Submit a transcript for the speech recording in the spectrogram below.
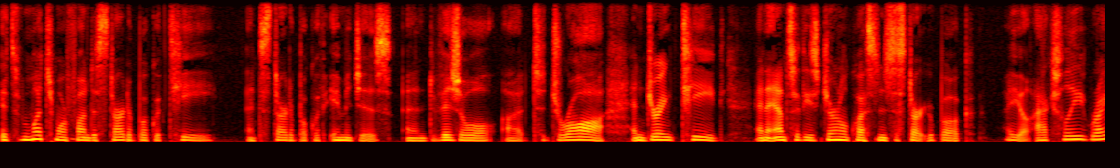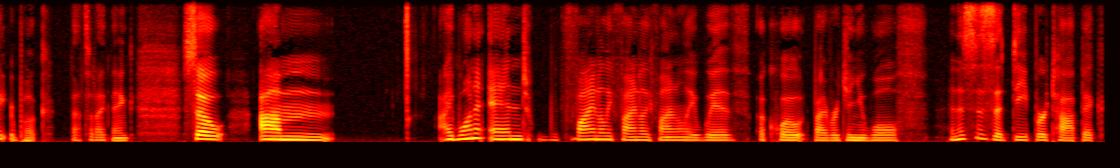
it's much more fun to start a book with tea and to start a book with images and visual, uh, to draw and drink tea and answer these journal questions to start your book. You'll actually write your book. That's what I think. So, um, I want to end finally, finally, finally with a quote by Virginia Woolf and this is a deeper topic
